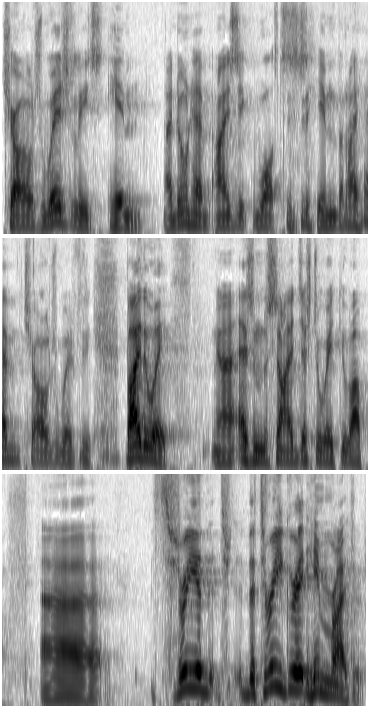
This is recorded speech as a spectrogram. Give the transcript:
Charles Wesley's hymn. I don't have Isaac Watts's hymn, but I have Charles Wesley. By the way, uh, as an aside, just to wake you up, uh, three of the, the three great hymn writers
